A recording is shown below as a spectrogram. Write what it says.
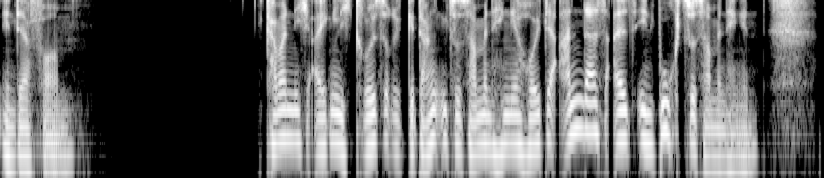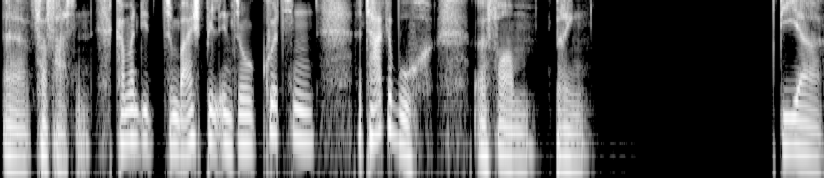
in der Form. Kann man nicht eigentlich größere Gedankenzusammenhänge heute anders als in Buchzusammenhängen äh, verfassen? Kann man die zum Beispiel in so kurzen Tagebuchformen bringen? Die ja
